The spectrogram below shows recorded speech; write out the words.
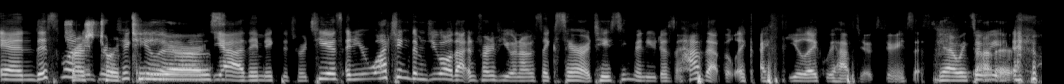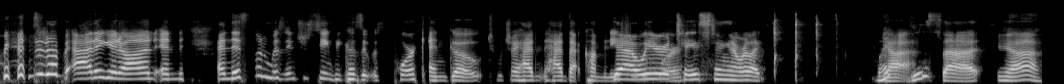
and this one Fresh in particular, tortillas. yeah, they make the tortillas and you're watching them do all that in front of you. And I was like, Sarah, a tasting menu doesn't have that, but like I feel like we have to experience this. Yeah, we so we, we ended up adding it on and and this one was interesting because it was pork and goat, which I hadn't had that combination. Yeah, we before. were tasting and we're like, what yeah. is that? Yeah.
